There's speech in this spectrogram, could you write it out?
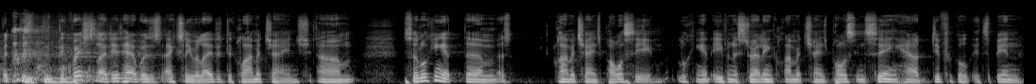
But the, the, question I did have was actually related to climate change. Um, so, looking at um, climate change policy, looking at even Australian climate change policy, and seeing how difficult it's been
